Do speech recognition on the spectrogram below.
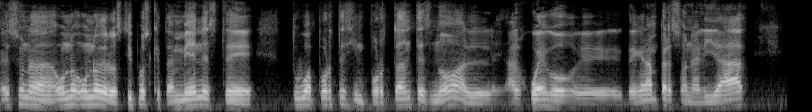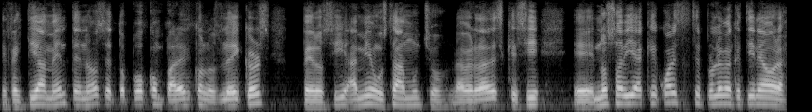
es una, uno, uno, de los tipos que también este, tuvo aportes importantes, ¿no? Al, juego, eh, de gran personalidad. Efectivamente, ¿no? Se topó con pared con los Lakers, pero sí, a mí me gustaba mucho. La verdad es que sí. Eh, no sabía qué, cuál es el problema que tiene ahora.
